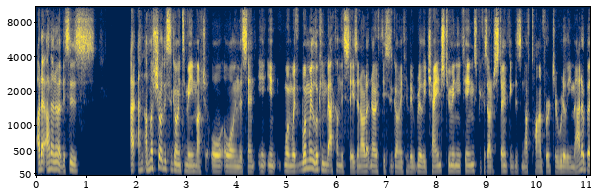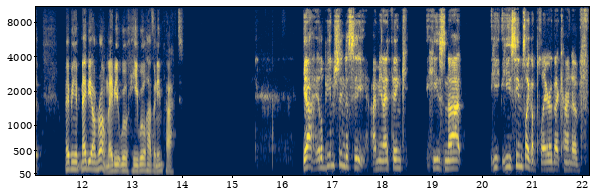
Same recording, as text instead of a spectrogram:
I don't, I don't know. This is. I, am not sure this is going to mean much all, all in the sense in, in, when we're when we're looking back on this season. I don't know if this is going to be really change too many things because I just don't think there's enough time for it to really matter. But maybe maybe I'm wrong. Maybe it will he will have an impact. Yeah, it'll be interesting to see. I mean, I think he's not he he seems like a player that kind of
